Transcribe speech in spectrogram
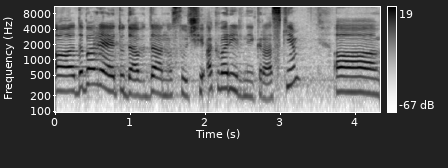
э, добавляет туда в данном случае акварельные краски, э,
